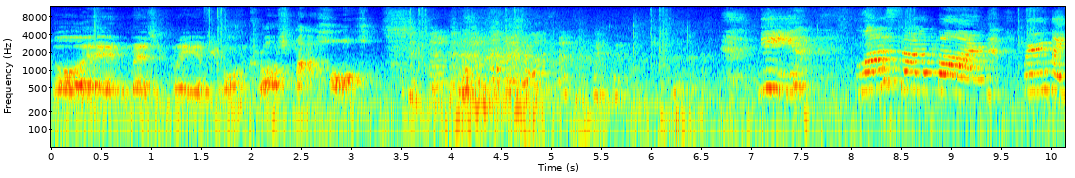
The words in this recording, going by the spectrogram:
Go ahead and message me if you want to cross my hall. Me, lost on a farm, wearing my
